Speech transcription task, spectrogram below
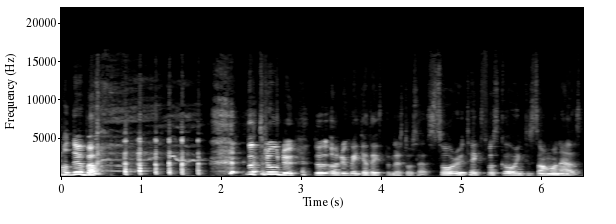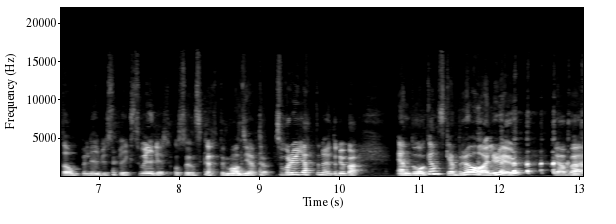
Och du bara... Då tror du, då har du skickat texten där det står så här Sorry, text was going to someone else, don't believe you speak Swedish och så en skrattemoji efteråt. Så var du jättenöjd och du bara Ändå ganska bra, eller hur? Jag bara,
